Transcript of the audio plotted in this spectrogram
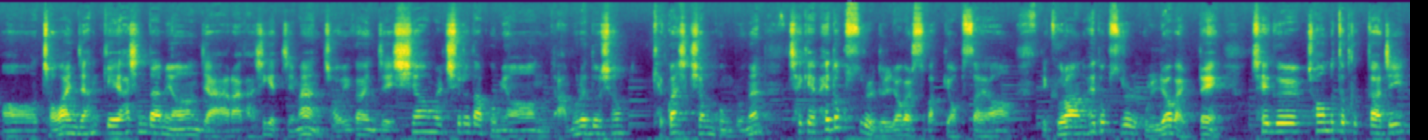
어, 저와 이제 함께 하신다면 이제 알아가시겠지만 저희가 이제 시험을 치르다 보면 아무래도 시험 객관식 시험 공부는 책의 회독수를 늘려갈 수밖에 없어요. 그러한 회독수를 올려갈 때 책을 처음부터 끝까지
